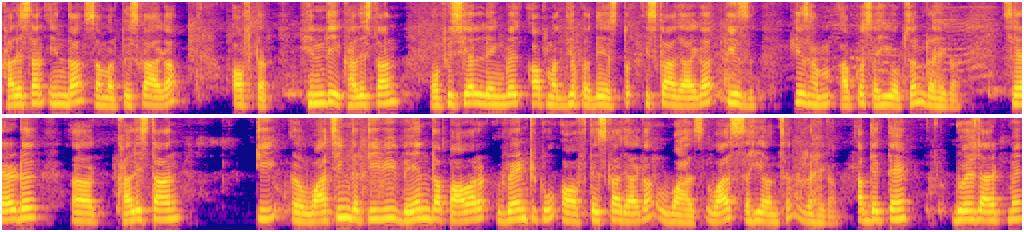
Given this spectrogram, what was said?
खालिस्तान इन द समर तो इसका आएगा आफ्टर हिंदी, खालिस्तान, official language of Madhya Pradesh. तो इसका आ जाएगा इज़। इज़ हम, आपका सही ऑप्शन रहेगा। सेड खालिस्तान टी watching the TV when the power went to off तो इसका आ जाएगा वाज वाज सही आंसर रहेगा। अब देखते हैं डू एस डायरेक्ट में।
